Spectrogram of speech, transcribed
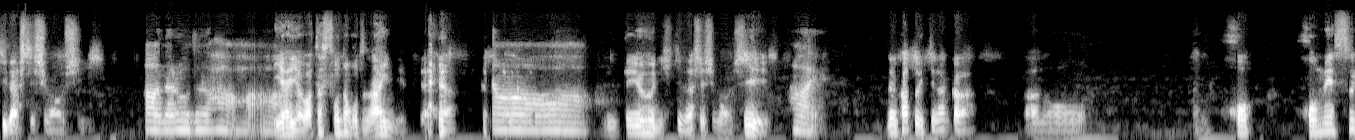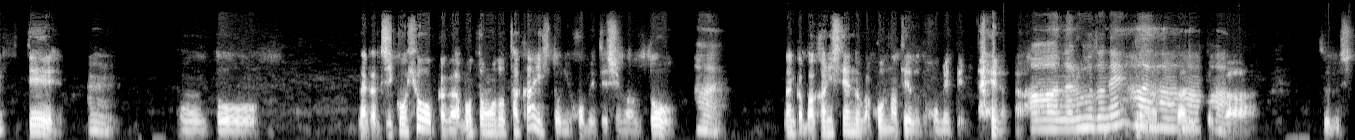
き出してしまうし、あなるほどな。はあ、はあはあ、いやいや私そんなことないんでみたいなあっていうふうに引き出してしまうし、あ、はい。でかといってなんか、あの何？ほ褒めすぎて、うん。うんと、なんか自己評価がもともと高い人に褒めてしまうと、はい。なんかバカにしてんのがこんな程度で褒めてみたいな。ああ、なるほどね。はいはいやったりとはいはかするし、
